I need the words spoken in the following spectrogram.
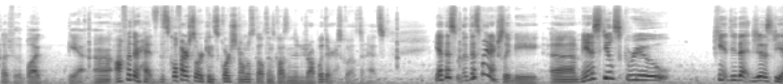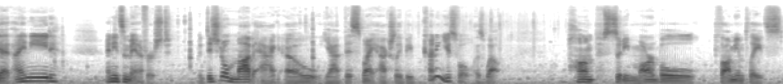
Blood for the blood. Yeah. Uh, off with their heads. The Skullfire Sword can scorch normal skeletons, causing them to drop with their skeleton heads. Yeah, this this might actually be. Uh, Mana Steel Screw can't do that just yet. I need I need some mana first. A digital mob ag. Oh, yeah, this might actually be kind of useful as well. Pump, sooty marble, thaumium plates,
